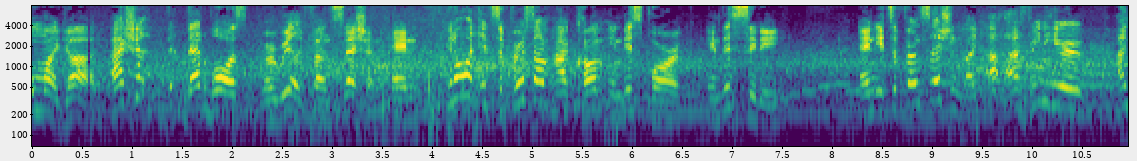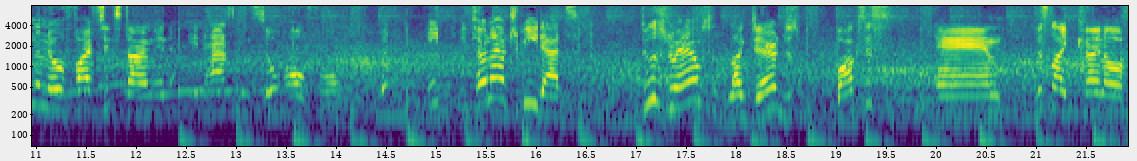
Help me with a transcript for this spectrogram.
Oh my god. Actually, th that was a really fun session. And you know what? It's the first time I come in this park, in this city. And it's a fun session. Like, I have been here, I don't know, five, six times. And it has been so awful. But it, it turned out to be that those ramps, like there, just boxes. And just like kind of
